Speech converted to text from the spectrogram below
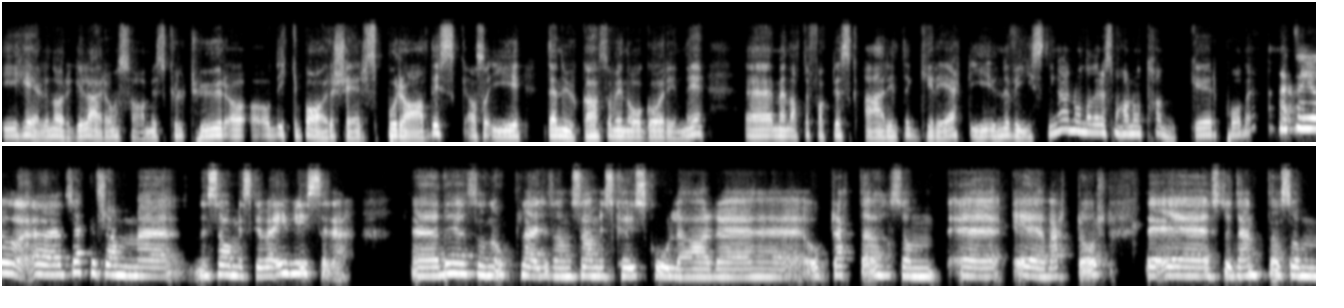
i, hele Norge lærer om samisk kultur, og, og, det ikke bare skjer sporadisk, altså i den uka som vi nå går inn i, eh, men at det faktisk er integrert i undervisninga? Er noen av dere som har noen tanker på det? Jeg kan jo eh, trekke fram eh, samiske veivisere. Eh, det er sånt opplegg som Samisk høgskole har eh, oppretta, som eh, er hvert år. Det er studenter som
